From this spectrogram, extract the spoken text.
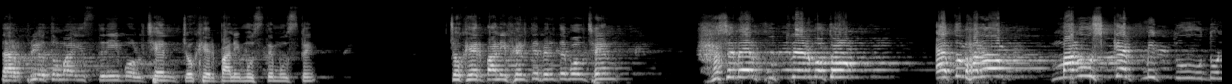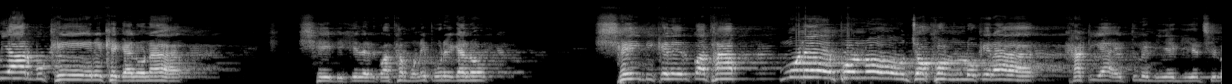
তার প্রিয়তমা স্ত্রী বলছেন চোখের পানি মুছতে মুছতে। চোখের পানি ফেলতে ফেলতে বলছেন হাসেমের পুত্রের মতো এত ভালো মানুষকে মৃত্যু দুনিয়ার মুখে রেখে গেল না। সেই বিকেলের কথা মনে পড়ে গেল। সেই বিকেলের কথা মনে পড়ল যখন লোকেরা খাটিয়ায় তুলে নিয়ে গিয়েছিল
